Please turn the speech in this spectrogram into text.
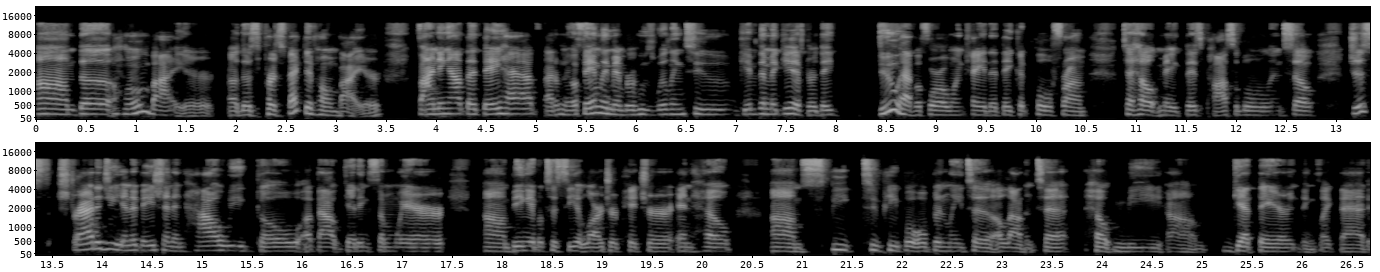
um the home buyer uh, this prospective home buyer finding out that they have i don't know a family member who's willing to give them a gift or they do have a 401k that they could pull from to help make this possible. And so, just strategy, innovation, and how we go about getting somewhere, um, being able to see a larger picture and help um, speak to people openly to allow them to help me um, get there and things like that.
